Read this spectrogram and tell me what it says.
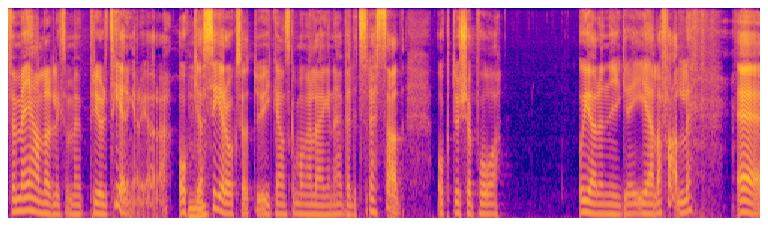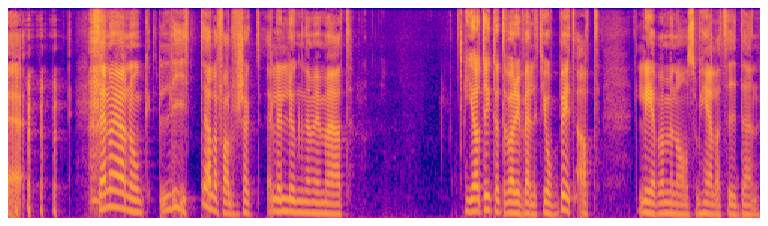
för mig handlar det liksom med prioriteringar att göra. Och Mm. jag ser också att du i ganska många lägen är väldigt stressad och du kör på och gör en ny grej i alla fall. Eh, sen har jag nog lite i alla fall försökt, eller lugna mig med att jag tyckte att det var väldigt jobbigt att leva med någon som hela tiden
